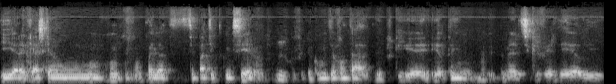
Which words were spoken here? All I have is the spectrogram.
e era, acho que é um, um, um velhote simpático de conhecer, uhum. fica com muita vontade, porque ele tem a maneira de escrever dele e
